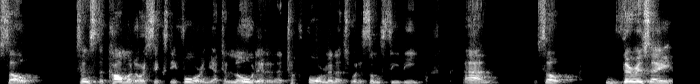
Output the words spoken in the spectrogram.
So since the Commodore 64, and you had to load it, and it took four minutes with some CD. Um, so there is a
